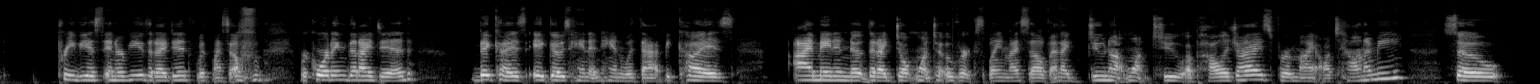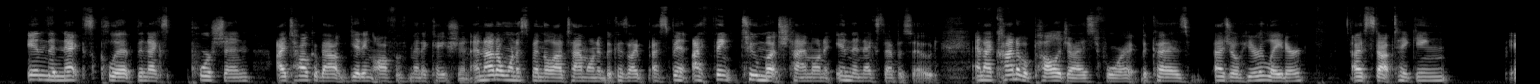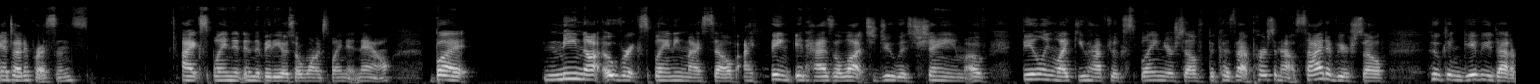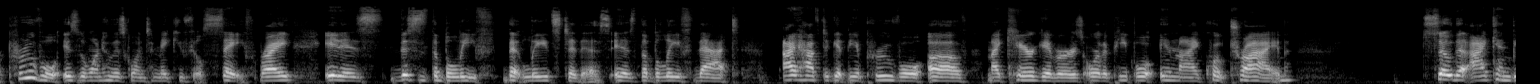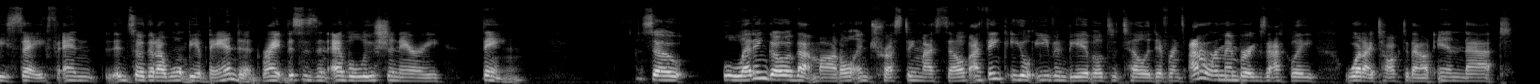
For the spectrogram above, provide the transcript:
previous interview that I did with myself, recording that I did, because it goes hand in hand with that. Because I made a note that I don't want to over explain myself and I do not want to apologize for my autonomy. So, in the next clip, the next portion, I talk about getting off of medication. And I don't want to spend a lot of time on it because I, I spent, I think, too much time on it in the next episode. And I kind of apologized for it because, as you'll hear later, I've stopped taking antidepressants. I explained it in the video, so I won't explain it now. But me not over explaining myself, I think it has a lot to do with shame of feeling like you have to explain yourself because that person outside of yourself who can give you that approval is the one who is going to make you feel safe, right? It is this is the belief that leads to this is the belief that I have to get the approval of my caregivers or the people in my quote tribe so that I can be safe and and so that I won't be abandoned, right? This is an evolutionary thing. So, letting go of that model and trusting myself, I think you'll even be able to tell a difference. I don't remember exactly what I talked about in that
